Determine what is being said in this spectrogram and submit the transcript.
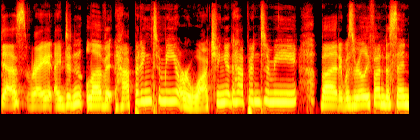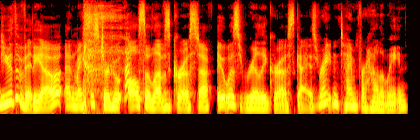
Yes, right. I didn't love it happening to me or watching it happen to me, but it was really fun to send you the video. And my sister, who also loves gross stuff, it was really gross, guys, right in time for Halloween.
